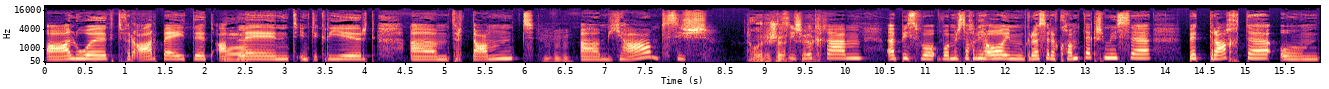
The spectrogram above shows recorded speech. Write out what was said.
anschaut, verarbeitet, wow. ablehnt, integriert, ähm, verdammt. Mhm. Ähm, ja, das ist das ist wirklich ähm, etwas, wo, wo wir so ein bisschen auch im größeren Kontext müssen betrachten und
